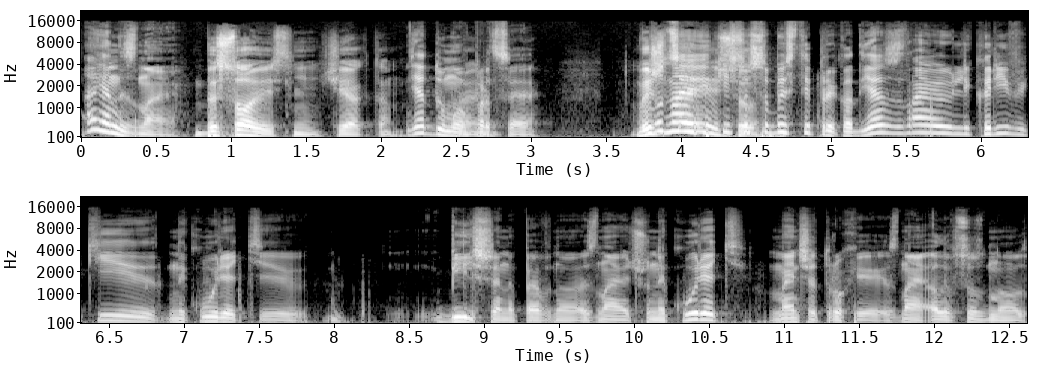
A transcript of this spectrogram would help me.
А я не знаю. Безсовісні, чи як там? Я думав Правильно. про це. Ви ж ну, знаєте це якийсь все. особистий приклад. Я знаю лікарів, які не курять. Більше, напевно, знають, що не курять, менше трохи знаю, але все одно,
